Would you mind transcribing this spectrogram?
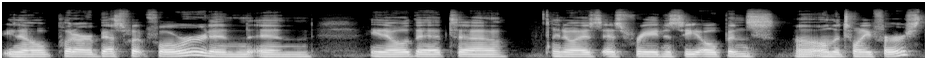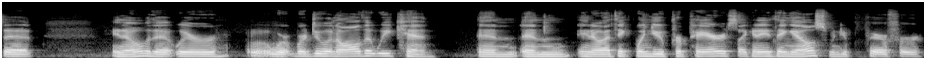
you know put our best foot forward and and you know that uh, you know, as, as free agency opens uh, on the 21st, that you know that we're, we're we're doing all that we can, and and you know, I think when you prepare, it's like anything else. When you prepare for,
